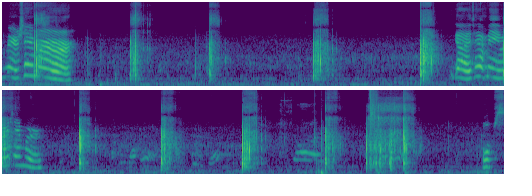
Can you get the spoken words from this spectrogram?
Where's hammer? Me. Where's hammer? Oops.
